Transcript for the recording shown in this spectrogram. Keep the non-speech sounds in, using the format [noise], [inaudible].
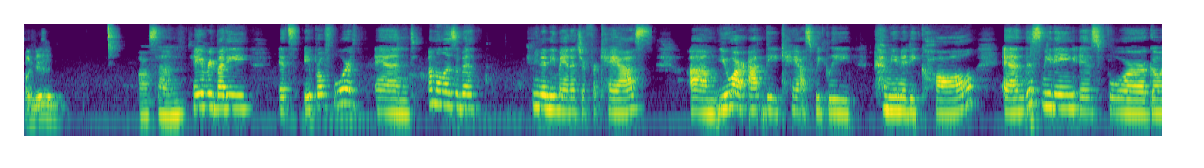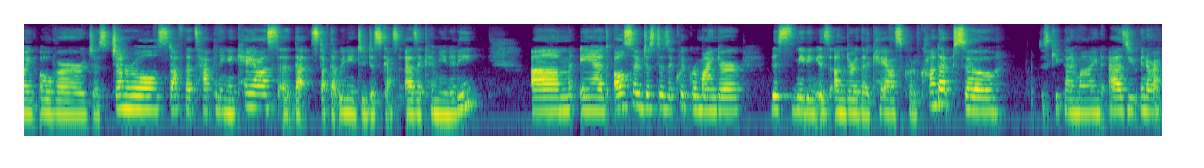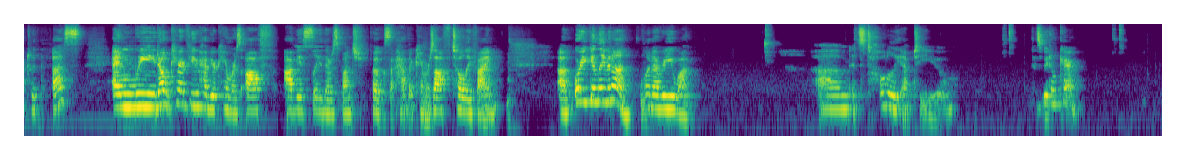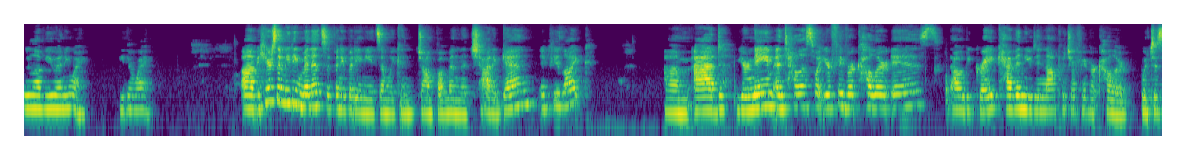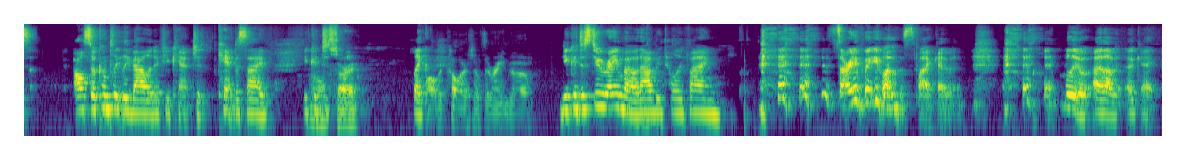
All good. Awesome. Hey, everybody. It's April 4th, and I'm Elizabeth, Community Manager for CHAOSS. Um, you are at the CHAOSS Weekly Community Call, and this meeting is for going over just general stuff that's happening in CHAOSS, uh, that stuff that we need to discuss as a community. Um, and also, just as a quick reminder, this meeting is under the CHAOSS Code of Conduct, so just keep that in mind as you interact with us. And we don't care if you have your cameras off. Obviously, there's a bunch of folks that have their cameras off, totally fine. Um, or you can leave it on, whatever you want. Um, it's totally up to you because we don't care. We love you anyway, either way. Um, here's the meeting minutes. If anybody needs them, we can jump them in the chat again if you'd like. Um, add your name and tell us what your favorite color is. That would be great. Kevin, you did not put your favorite color, which is also completely valid if you can't just can't decide. You could Oh, just sorry. like All the colors of the rainbow. you could just do rainbow. That would be totally fine. [laughs] Sorry to put you on the spot, Kevin. [laughs] Blue, I love it. Okay.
